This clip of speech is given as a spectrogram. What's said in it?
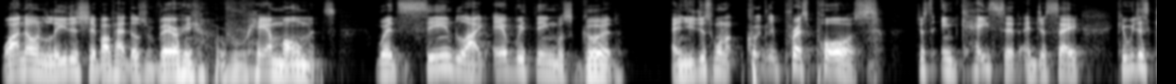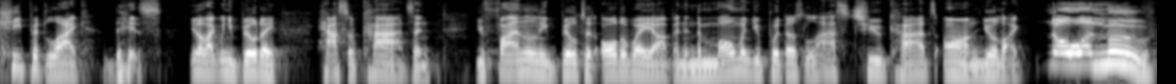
Well, I know in leadership, I've had those very rare moments where it seemed like everything was good and you just want to quickly press pause, just encase it and just say, can we just keep it like this? You know, like when you build a house of cards and you finally built it all the way up, and in the moment you put those last two cards on, you're like, no one move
